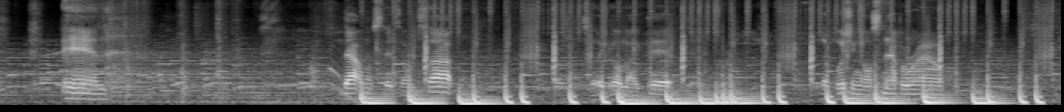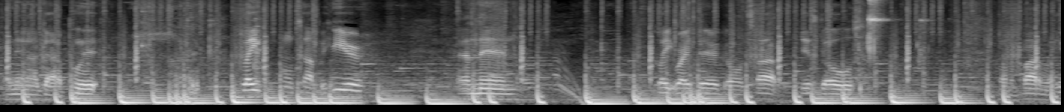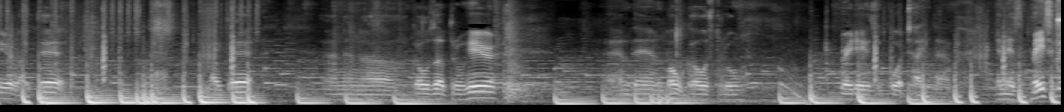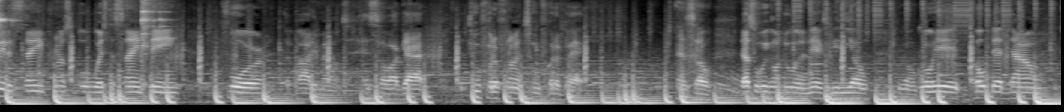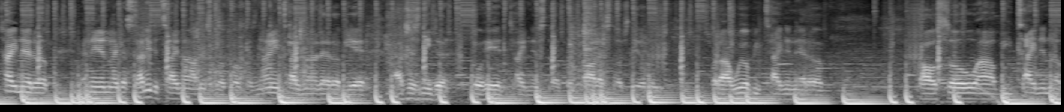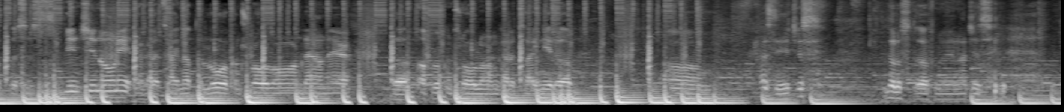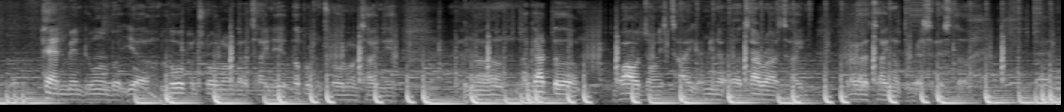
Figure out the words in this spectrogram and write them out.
and that one sits on top. So it go like that. The bushing gonna snap around. And then I gotta put plate on top of here. And then plate right there go on top. This goes on the bottom of here like that. Like that. And then uh, goes up through here. And then bolt goes through radiator support tighten down. And it's basically the same principle, it's the same thing for the body mounts. And so I got the two for the front, two for the back. And so that's what we're gonna do in the next video. We're gonna go ahead, bolt that down, tighten that up, and then like I said, I need to tighten all this stuff up because I ain't tightened none of that up yet. I just need to go ahead and tighten this stuff up. All that stuff still loose. But I will be tightening that up. Also, I'll be tightening up the suspension on it. I gotta tighten up the lower control arm down there. The upper control arm, gotta tighten it up. That's it. Just little stuff, man. I just hadn't been doing. But yeah, lower control arm gotta tighten it, upper control arm tighten it. And uh, I got the ball joints tight. I mean the uh, tie rods tight. But I gotta tighten up the rest of this stuff. And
